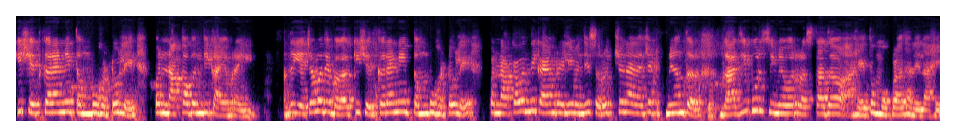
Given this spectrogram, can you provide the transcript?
की शेतकऱ्यांनी तंबू हटवले पण नाकाबंदी कायम राहिली. आता याच्यामध्ये बघा की शेतकऱ्यांनी तंबू हटवले पण नाकाबंदी कायम राहिली म्हणजे सर्वोच्च न्यायालयाच्या टिप्पणीनंतर गाझीपूर सीमेवर रस्ता जो आहे तो मोकळा झालेला आहे.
